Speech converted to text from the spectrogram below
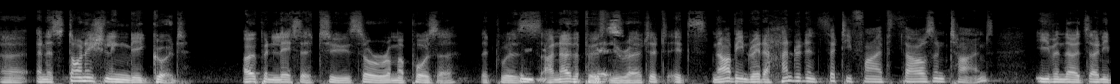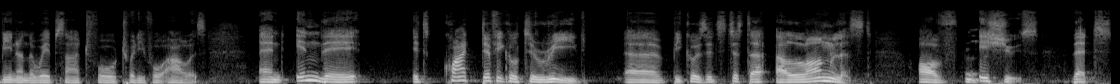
uh, an astonishingly good open letter to Cyril Ramaphosa that was, I know the person yes. who wrote it. It's now been read 135,000 times, even though it's only been on the website for 24 hours. And in there, it's quite difficult to read uh, because it's just a, a long list of mm. issues that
